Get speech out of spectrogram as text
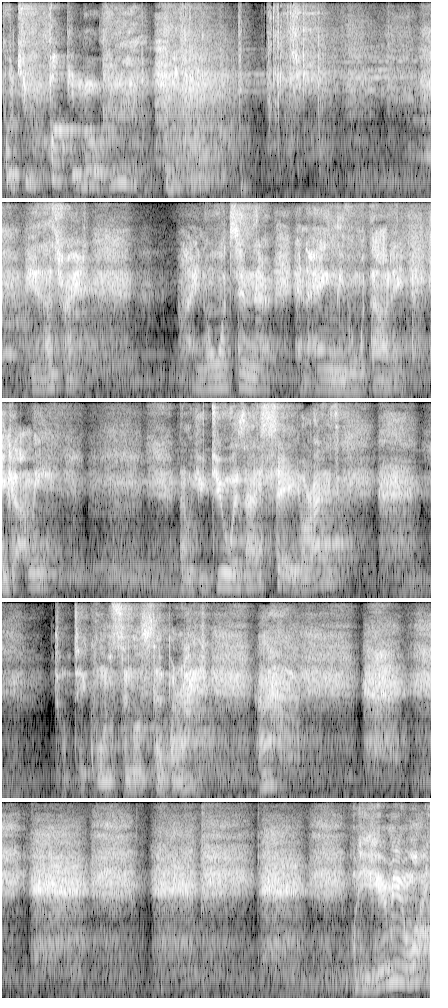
Don't you fucking move. Yeah, that's right. I know what's in there, and I ain't leaving without it. You got me? Now you do as I say, all right? Don't take one single step, all right? Huh? What, do you hear me or what?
